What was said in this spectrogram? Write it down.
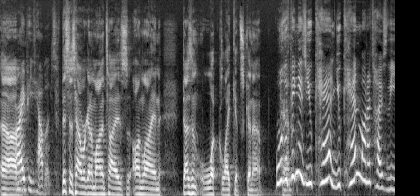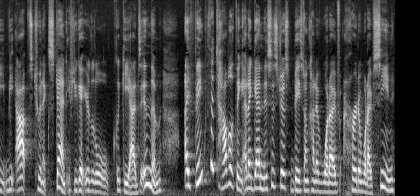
Um, R.I.P. tablets. this is how we're going to monetize online. Doesn't look like it's going to. Well, the thing is, you can you can monetize the the apps to an extent if you get your little clicky ads in them. I think the tablet thing, and again, this is just based on kind of what I've heard and what I've seen.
